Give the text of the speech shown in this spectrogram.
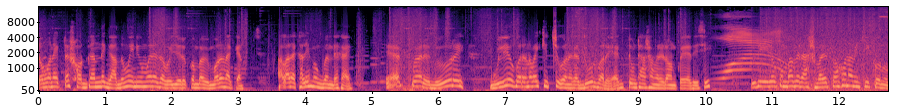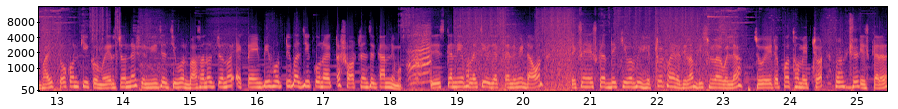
তখন একটা শর্ট গান দিয়ে গাদমো এনিমি মেরে যাব এই যে এরকম ভাবে। মরে না কেন? আলারে খালি মুখবেন দেখায়। একবারে দূরে। গুলিও করে না ভাই, কিচ্ছু করে না দূর পারে একদম ঠাসা মেরে ডাউন করে দিছি। যদি এরকম ভাবে রাস মারে, তখন আমি কি করব ভাই? তখন কি করব? এর জন্য নিজের জীবন বাঁচানোর জন্য একটা এমপি ফোরটি বা যে কোনো একটা শর্ট রেঞ্জের গান নিবো। স্ক্যান নিয়ে ফেলাইছি ওই যে একটা এনিমি ডাউন দেখছেন স্কার দিয়ে কীভাবে হেডশট মাইরে দিলাম বিষ্ণুলাল বললাম তো এটা প্রথম হেডশট স্কারের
